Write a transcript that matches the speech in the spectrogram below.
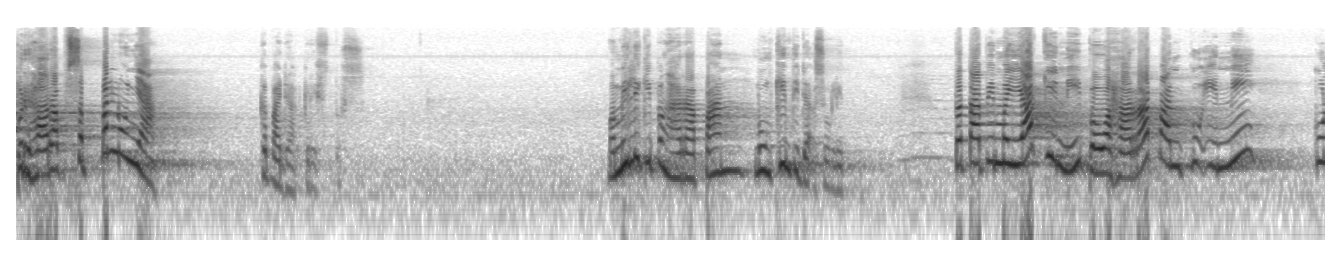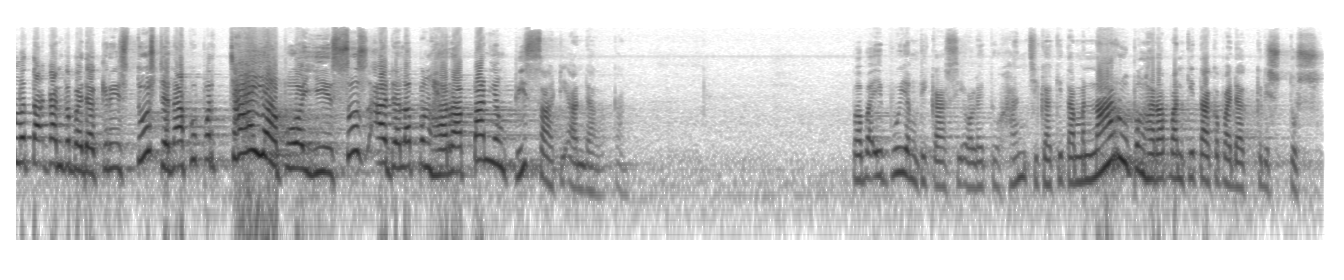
berharap sepenuhnya kepada Kristus. Memiliki pengharapan mungkin tidak sulit. Tetapi meyakini bahwa harapanku ini kuletakkan kepada Kristus dan aku percaya bahwa Yesus adalah pengharapan yang bisa diandalkan. Bapak Ibu yang dikasih oleh Tuhan, jika kita menaruh pengharapan kita kepada Kristus,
